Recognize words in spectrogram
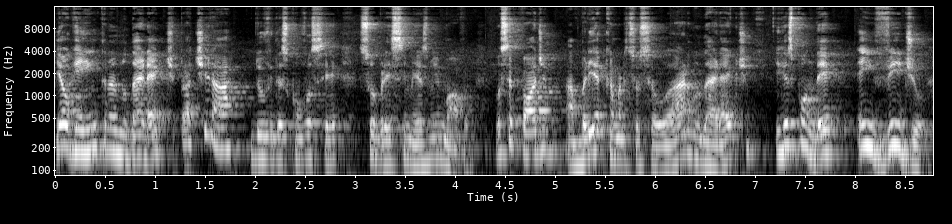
e alguém entra no direct para tirar dúvidas com você sobre esse mesmo imóvel. Você pode abrir a câmera do seu celular no direct e responder em vídeo,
